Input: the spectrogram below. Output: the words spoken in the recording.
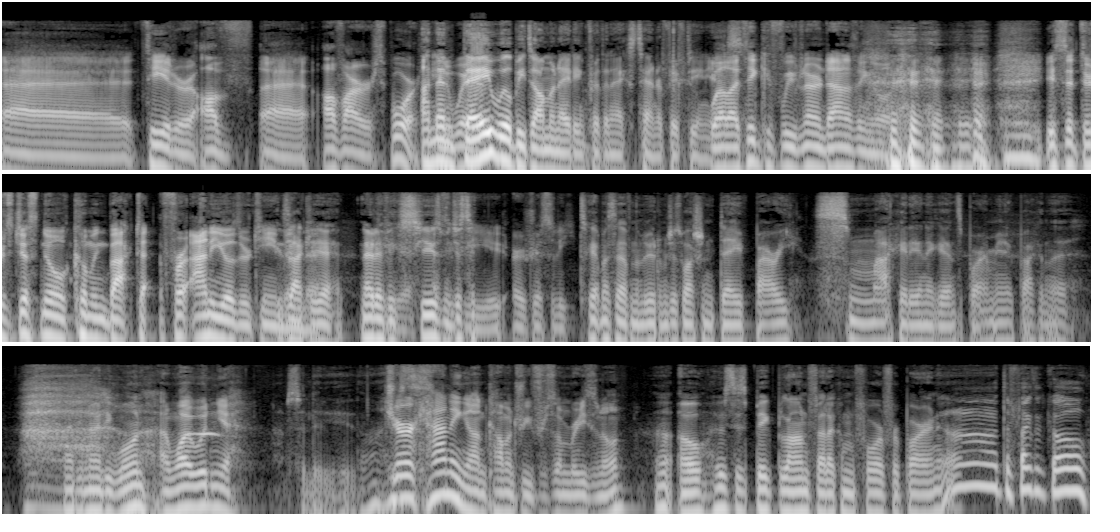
uh, theatre of uh, of Irish sport. And then they will be dominating for the next 10 or 15 years. well, I think if we've learned anything, Owen, is that there's just no coming back to, for any other team. Exactly, yeah. Now, if you excuse me, just SSE Airtricity. to get myself in the mood, I'm just watching Dave Barry smack it in against Bayern Munich back in the 1991. And why wouldn't you? Absolutely. Ger Canning on commentary for some reason, on. Uh oh, who's this big blonde fella coming forward for Bayern? Oh, deflected goal.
